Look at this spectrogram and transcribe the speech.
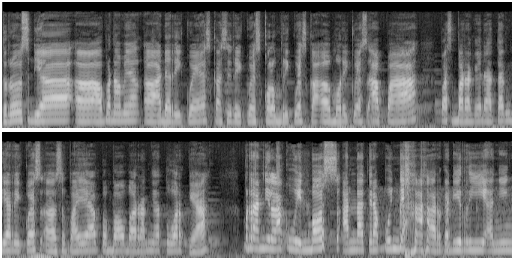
Terus dia eh, apa namanya eh, ada request, kasih request kolom request eh, mau request apa. Pas barangnya datang dia request eh, supaya pembawa barangnya twerk ya. Beneran dilakuin bos, Anda tidak punya harga diri anjing.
